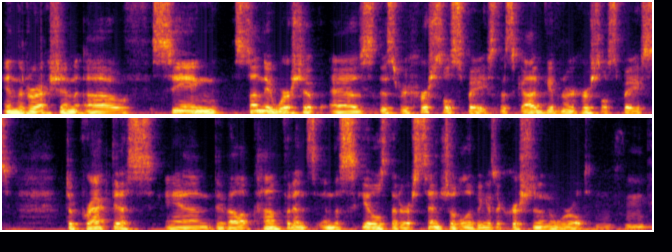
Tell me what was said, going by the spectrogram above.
in the direction of seeing Sunday worship as this rehearsal space, this God given rehearsal space to practice and develop confidence in the skills that are essential to living as a Christian in the world. Mm-hmm.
